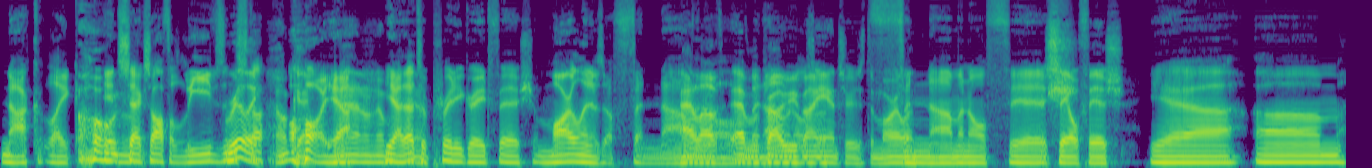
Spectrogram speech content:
knock like Oh, insects off of leaves and Really? stuff. Okay. Oh yeah, I don't know. Yeah, that's Yeah. a pretty great fish. Marlin is a phenomenal. I love that. Would probably be my answer is the marlin, Phenomenal fish. sailfish. Yeah. Um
